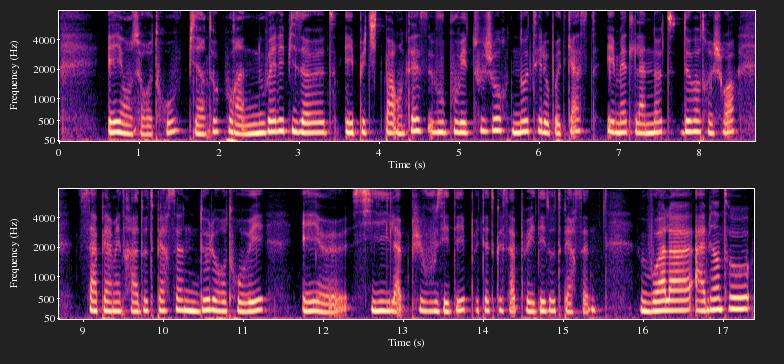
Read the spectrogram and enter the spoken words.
Et on se retrouve bientôt pour un nouvel épisode. Et petite parenthèse, vous pouvez toujours noter le podcast et mettre la note de votre choix. Ça permettra à d'autres personnes de le retrouver et euh, s'il a pu vous aider, peut-être que ça peut aider d'autres personnes. Voilà, à bientôt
